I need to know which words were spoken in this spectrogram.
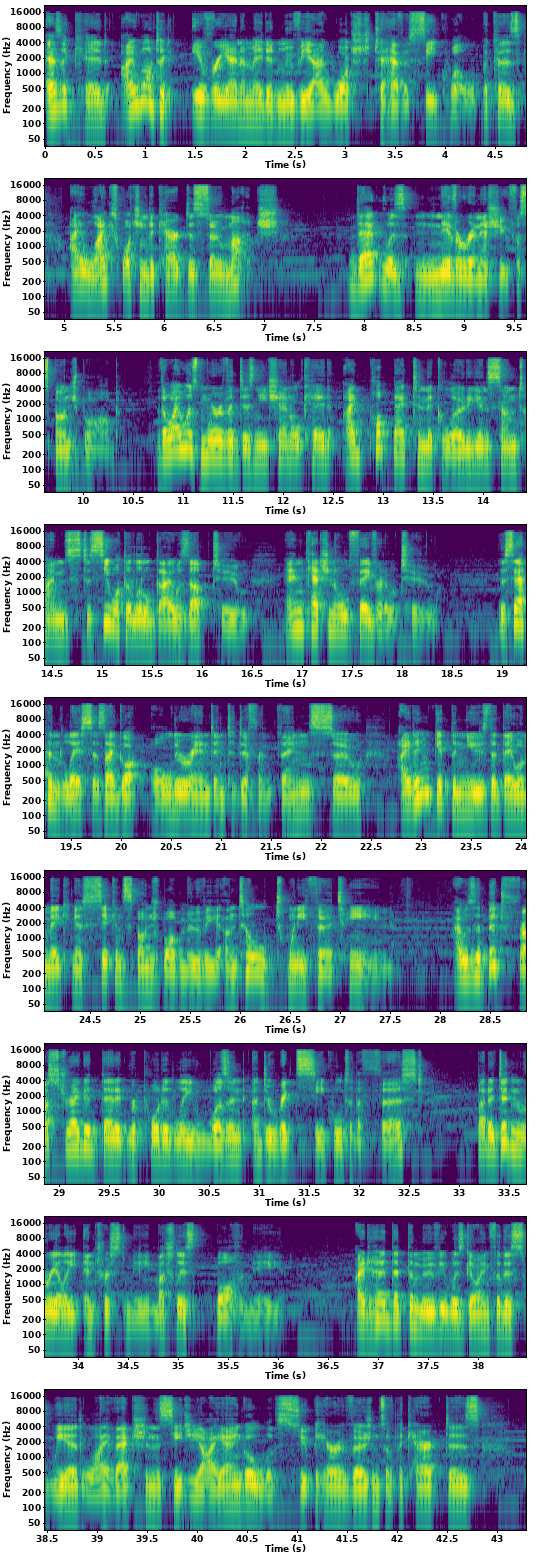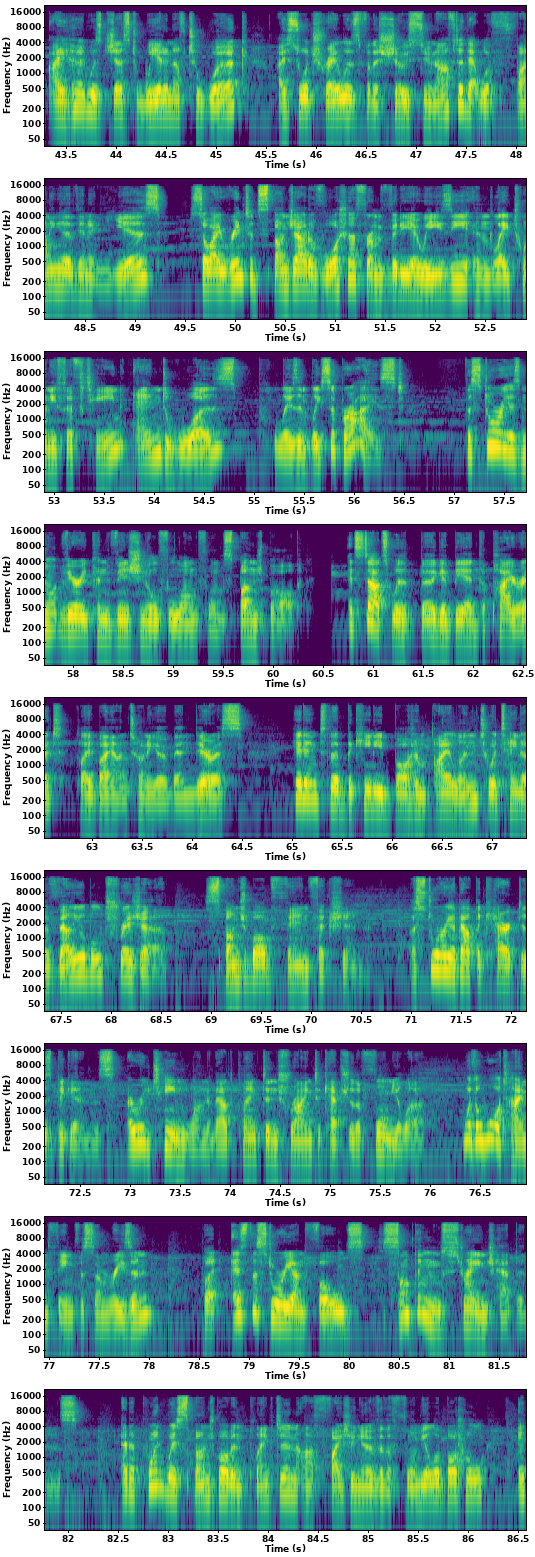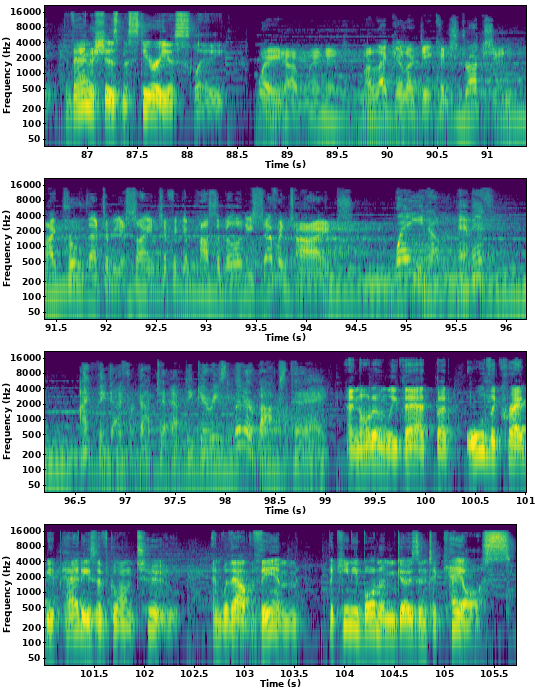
As a kid, I wanted every animated movie I watched to have a sequel, because I liked watching the characters so much. That was never an issue for SpongeBob. Though I was more of a Disney Channel kid, I'd pop back to Nickelodeon sometimes to see what the little guy was up to, and catch an old favourite or two. This happened less as I got older and into different things, so I didn't get the news that they were making a second SpongeBob movie until 2013. I was a bit frustrated that it reportedly wasn't a direct sequel to the first, but it didn't really interest me, much less bother me. I'd heard that the movie was going for this weird live action CGI angle with superhero versions of the characters. I heard was just weird enough to work. I saw trailers for the show soon after that were funnier than in years. So I rented Sponge Out of Water from Video Ezy in late 2015 and was pleasantly surprised. The story is not very conventional for long-form SpongeBob. It starts with Burger Beard the pirate, played by Antonio Banderas, heading to the Bikini Bottom Island to attain a valuable treasure, SpongeBob fanfiction. A story about the characters begins, a routine one about Plankton trying to capture the formula, with a wartime theme for some reason, but as the story unfolds, something strange happens. At a point where SpongeBob and Plankton are fighting over the formula bottle, it vanishes mysteriously. Wait a minute. Molecular deconstruction? I proved that to be a scientific impossibility seven times. Wait a minute. I think I forgot to empty Gary's litter box today. And not only that, but all the Krabby Patties have gone too. And without them, Bikini Bottom goes into chaos.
